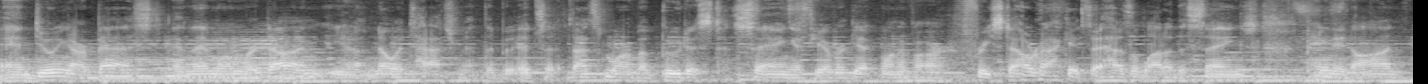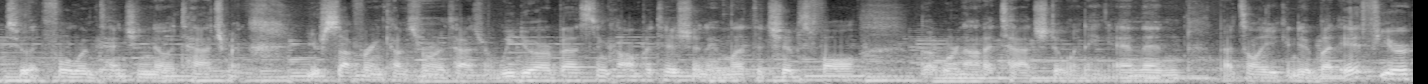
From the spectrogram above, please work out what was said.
and doing our best. And then when we're done, you know, no attachment. It's a, that's more of a Buddhist saying. If you ever get one of our freestyle rackets, it has a lot of the sayings painted on to it. Full intention, no attachment. Your suffering comes from attachment. We do our best in competition and let the chips fall, but we're not attached to winning and then that's all you can do. But if you're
